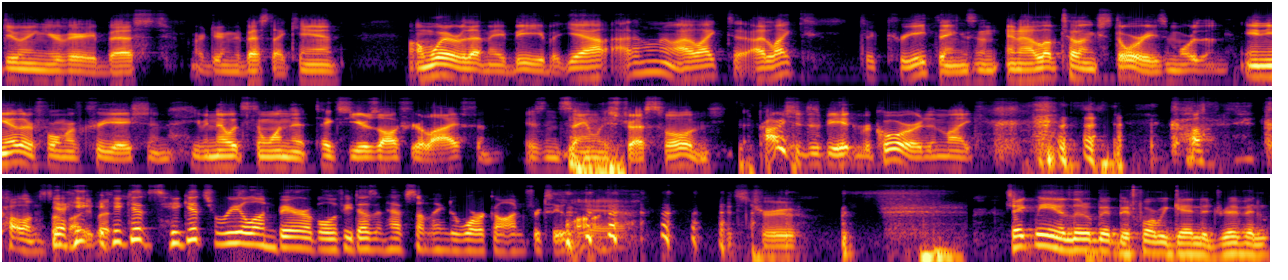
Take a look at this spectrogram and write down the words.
doing your very best or doing the best I can on whatever that may be. But yeah, I don't know. I like to I like to create things and, and I love telling stories more than any other form of creation, even though it's the one that takes years off your life and is insanely stressful and probably should just be hitting record and like call, call him Yeah, he, but he gets he gets real unbearable if he doesn't have something to work on for too long. yeah, it's true. Take me a little bit before we get into Driven.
